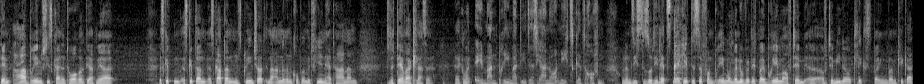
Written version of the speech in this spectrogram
Denn A, Bremen schießt keine Tore. Die hatten ja. Es, gibt es, gibt dann, es gab dann einen Screenshot in einer anderen Gruppe mit vielen Hertanern. Der war klasse. Da hat gemeint, ey Mann, Bremen hat dieses Jahr noch nichts getroffen. Und dann siehst du so die letzten Ergebnisse von Bremen. Und wenn du wirklich bei Bremen auf, Term, äh, auf Termine klickst, beim, beim Kicker,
